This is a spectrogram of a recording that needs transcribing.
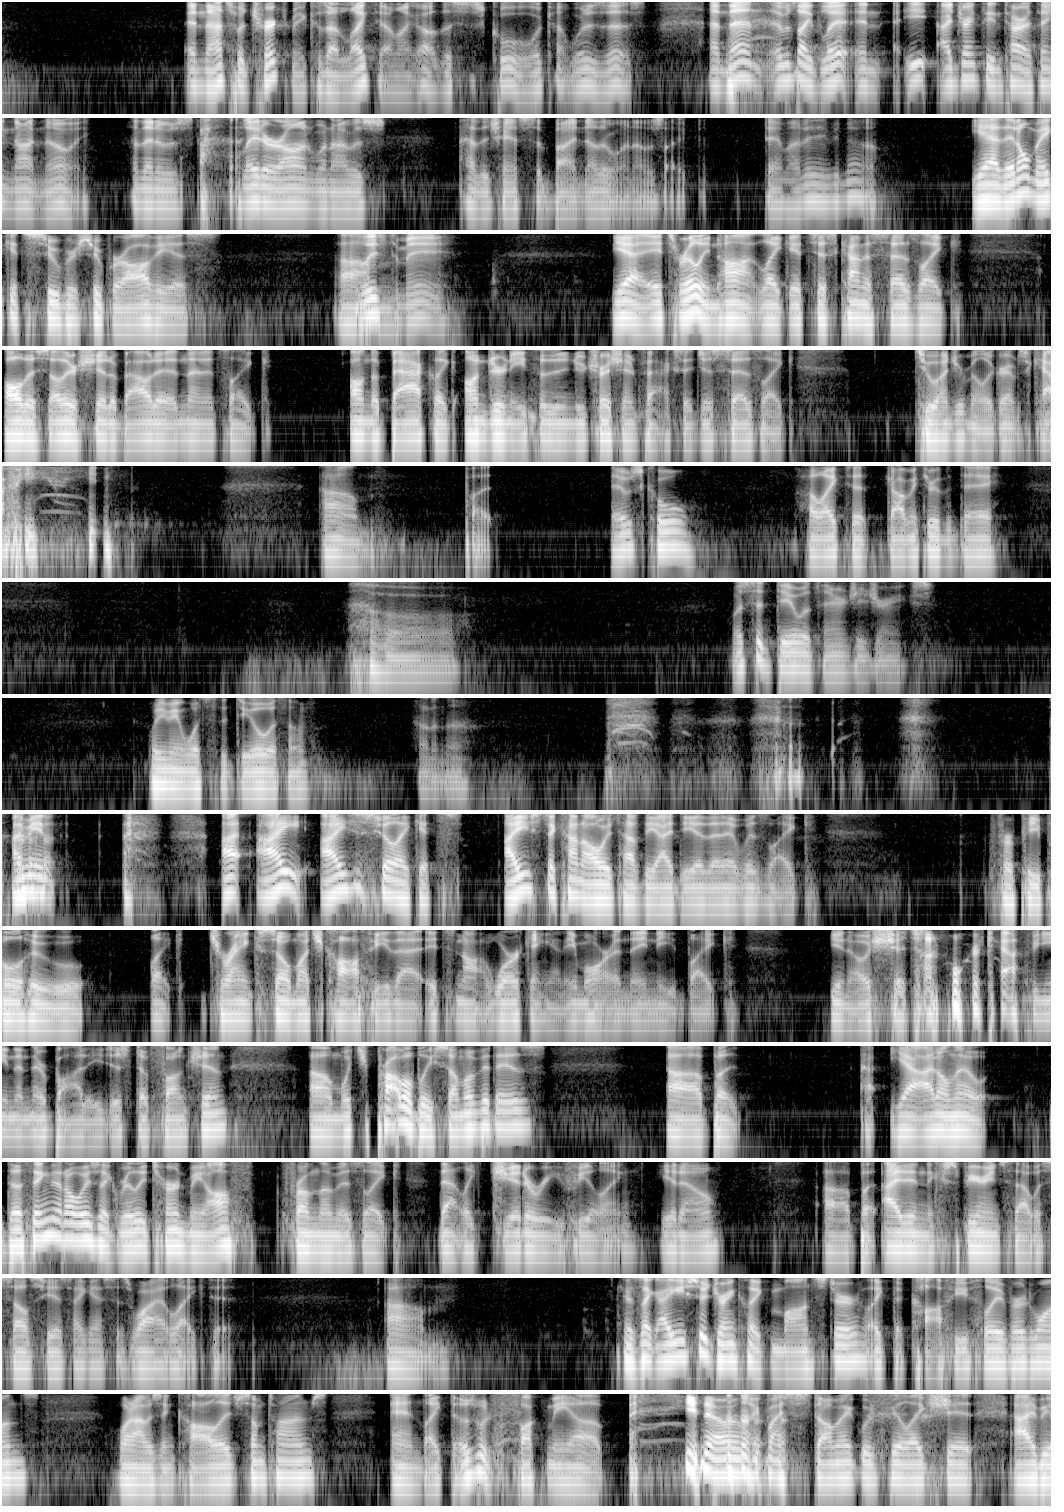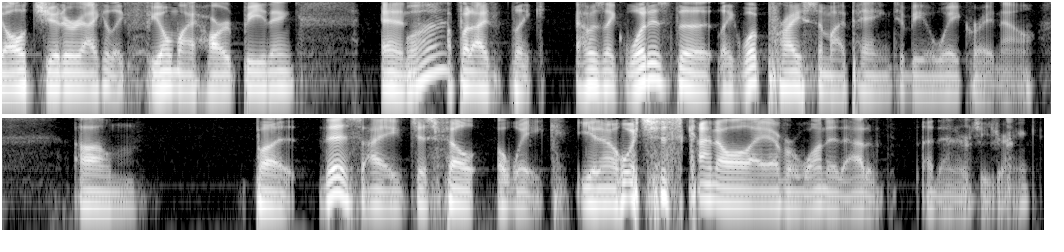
and that's what tricked me because I liked it. I'm like, oh, this is cool. What kind? What is this? And then it was like lit, and I drank the entire thing not knowing. And then it was later on when I was had the chance to buy another one. I was like, damn, I didn't even know. Yeah, they don't make it super super obvious. Um, At least to um, me. Yeah, it's really not. Like it just kind of says like all this other shit about it, and then it's like on the back, like underneath of the nutrition facts, it just says like 200 milligrams of caffeine. um, but it was cool. I liked it. Got me through the day. Oh. What's the deal with energy drinks? What do you mean? What's the deal with them? I don't know. I mean, I I I just feel like it's I used to kind of always have the idea that it was like for people who like drank so much coffee that it's not working anymore and they need like you know a shit ton more caffeine in their body just to function um, which probably some of it is uh, but uh, yeah i don't know. The thing that always like really turned me off from them is like that like jittery feeling you know? Uh, but i didn't experience that with celsius i guess is why i liked it um, because like I used to drink like Monster, like the coffee flavored ones, when I was in college sometimes, and like those would fuck me up, you know, and, like my stomach would feel like shit. I'd be all jittery. I could like feel my heart beating, and what? but I like I was like, what is the like what price am I paying to be awake right now? Um, but this I just felt awake, you know, which is kind of all I ever wanted out of an energy drink.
